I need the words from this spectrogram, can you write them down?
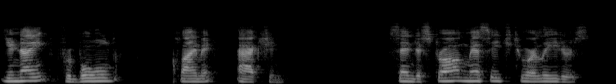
Unite for bold climate action. Send a strong message to our leaders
